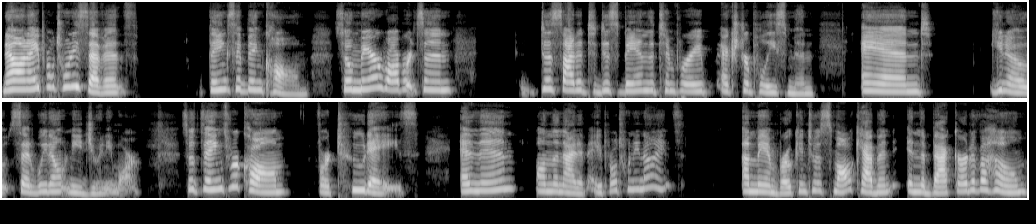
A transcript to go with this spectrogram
Now, on April 27th, things had been calm. So, Mayor Robertson decided to disband the temporary extra policemen and you know, said, We don't need you anymore. So things were calm for two days. And then on the night of April 29th, a man broke into a small cabin in the backyard of a home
